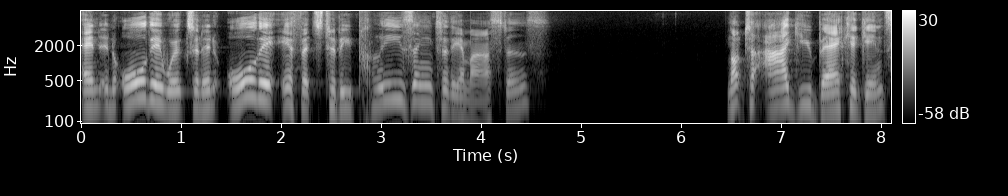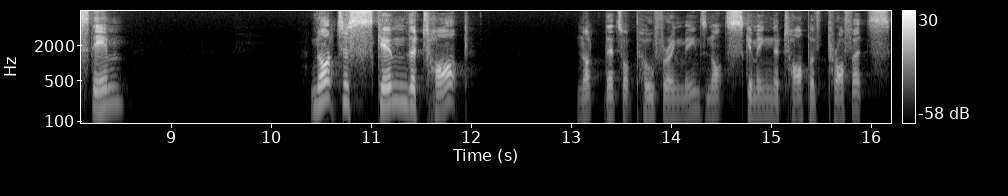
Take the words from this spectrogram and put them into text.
and in all their works and in all their efforts to be pleasing to their masters, not to argue back against them, not to skim the top. Not that's what pilfering means, not skimming the top of profits.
